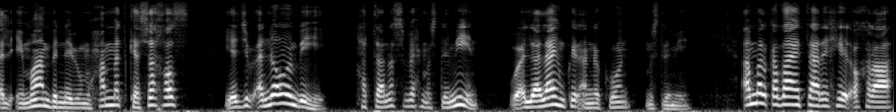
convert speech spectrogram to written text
الإيمان بالنبي محمد كشخص يجب أن نؤمن به حتى نصبح مسلمين وإلا لا يمكن أن نكون مسلمين. أما القضايا التاريخية الأخرى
